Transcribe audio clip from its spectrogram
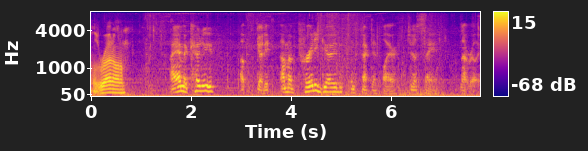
I was right on him. I am a goody. Oh, goody. I'm a pretty good infected player. Just saying. Not really.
